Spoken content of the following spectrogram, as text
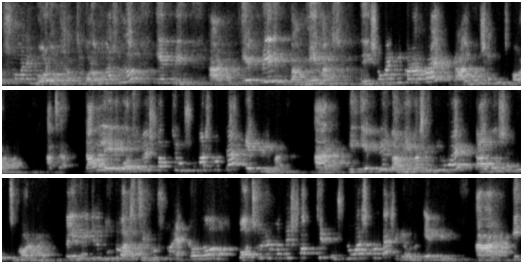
উষ্ণ মানে গরম, সবচেয়ে গরম মাস হলো এপ্রিল। আর এপ্রিল বা মে মাস যেই সময় কি করা হয়? কালবৈশাখী ঝড় হয়? আচ্ছা তাহলে বছরের সবচেয়ে উষ্ণ মাস কোনটা? এপ্রিল মাস। আর এই এপ্রিল বা মে মাসে কি হয়? কালবৈশাখী ঝড় হয়? তাহলে এখানে কিন্তু দুটো আসছে প্রশ্ন। একটা হলো, বছরের মধ্যে সবচেয়ে উষ্ণ মাস কোনটা? সেটা হলো এপ্রিল। আর এই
